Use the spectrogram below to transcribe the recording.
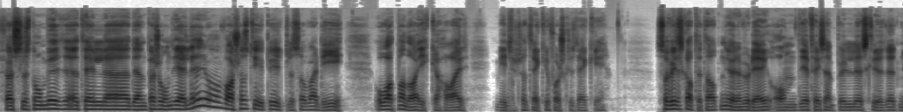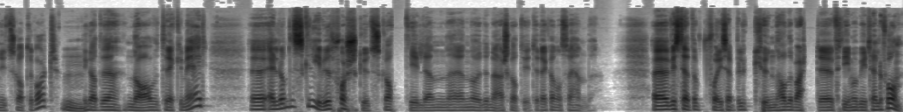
fødselsnummer eh, til eh, den personen det gjelder, og hva slags type ytelse og verdi, og at man da ikke har midler til å trekke forskuddstrekk i. Så vil skatteetaten gjøre en vurdering om de f.eks. skriver ut et nytt skattekort, mm. slik at Nav trekker mer, eller om de skriver ut forskuddsskatt til en, en ordinær skattyter. Det kan også hende. Hvis dette f.eks. kun hadde vært fri mobiltelefon,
